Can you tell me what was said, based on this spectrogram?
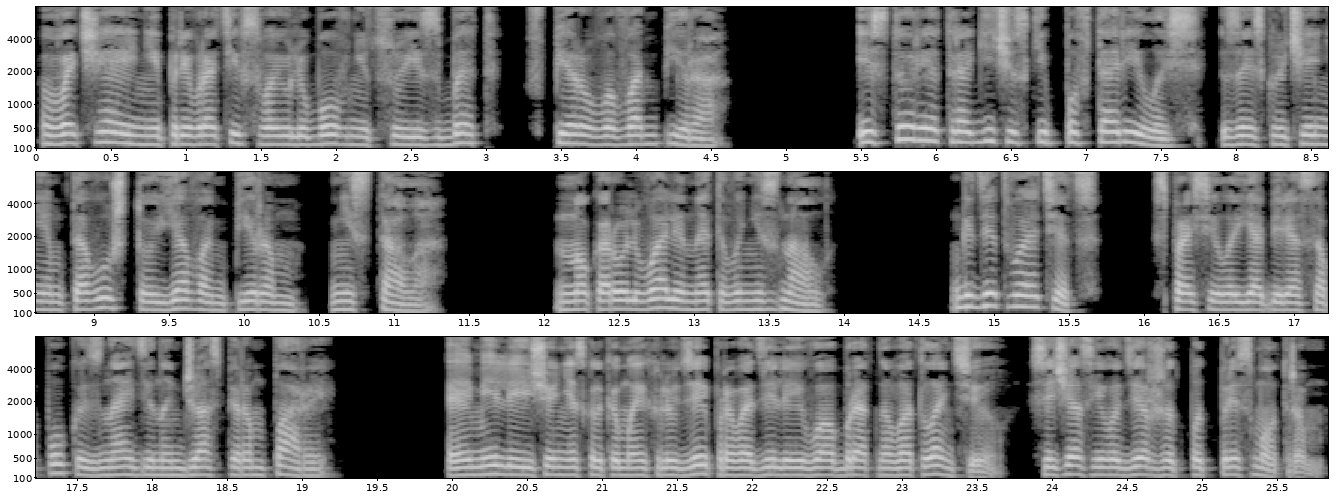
в отчаянии превратив свою любовницу из Бет в первого вампира. История трагически повторилась, за исключением того, что я вампиром не стала. Но король Вален этого не знал. «Где твой отец?» — спросила я, беря сапог из найденной Джаспером пары. Эмили и еще несколько моих людей проводили его обратно в Атлантию. Сейчас его держат под присмотром.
